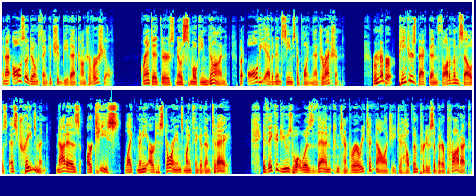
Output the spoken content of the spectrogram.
and I also don't think it should be that controversial. Granted, there's no smoking gun, but all the evidence seems to point in that direction. Remember, painters back then thought of themselves as tradesmen, not as artistes like many art historians might think of them today. If they could use what was then contemporary technology to help them produce a better product,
